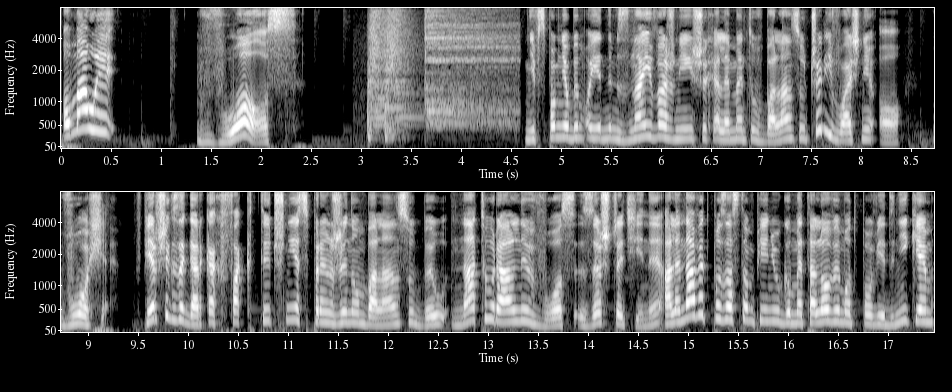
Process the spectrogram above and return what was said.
O mały włos nie wspomniałbym o jednym z najważniejszych elementów balansu, czyli właśnie o włosie. Pierwszych zegarkach faktycznie sprężyną balansu był naturalny włos ze szczeciny, ale nawet po zastąpieniu go metalowym odpowiednikiem,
